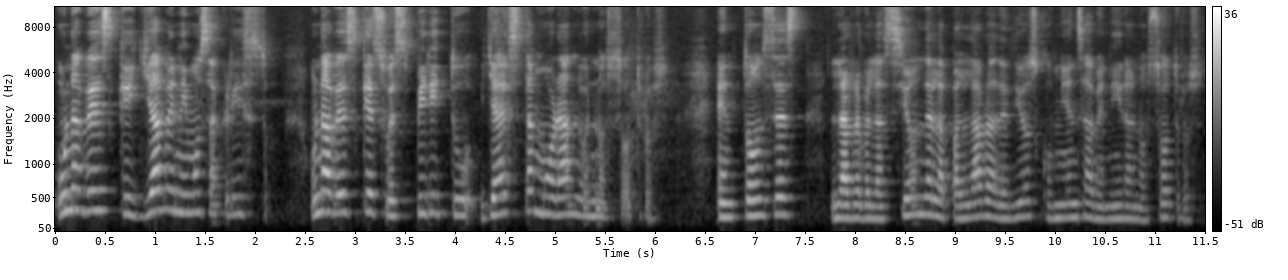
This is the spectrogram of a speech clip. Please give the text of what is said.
Una vez que ya venimos a Cristo, una vez que su Espíritu ya está morando en nosotros, entonces la revelación de la palabra de Dios comienza a venir a nosotros.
